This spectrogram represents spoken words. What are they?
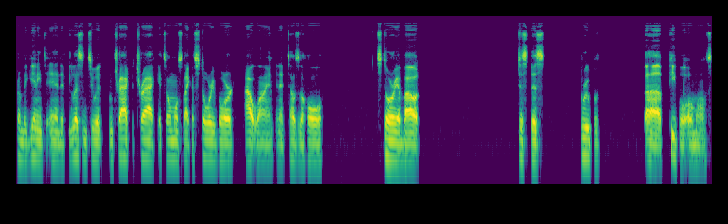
from beginning to end. If you listen to it from track to track, it's almost like a storyboard outline, and it tells the whole story about just this group of uh, people almost.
